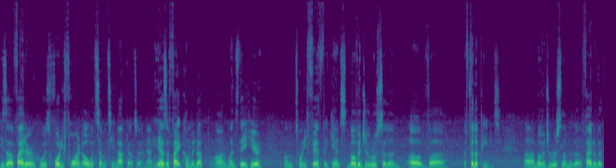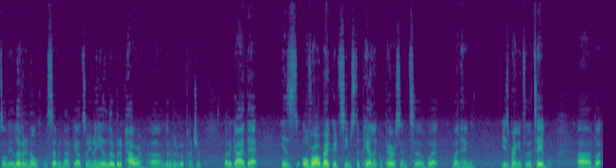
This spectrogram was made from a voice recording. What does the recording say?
He's a fighter who is 44 and 0 with 17 knockouts right now. He has a fight coming up on Wednesday here, on the 25th against Melvin Jerusalem of uh, the Philippines. Uh, Melvin Jerusalem is a fighter that's only 11 and 0 with seven knockouts. So you know he has a little bit of power, uh, a little bit of a puncher, but a guy that his overall record seems to pale in comparison to what Wanheng is bringing to the table. Uh, but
